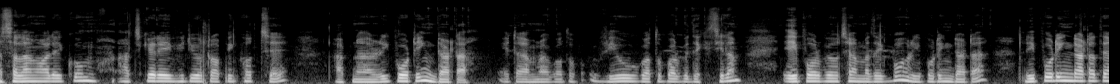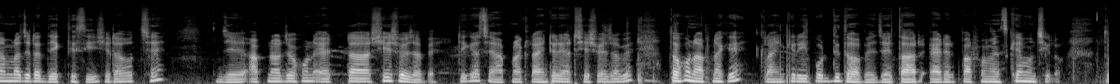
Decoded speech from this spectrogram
আসসালামু আলাইকুম। আজকের এই ভিডিও টপিক হচ্ছে আপনার রিপোর্টিং ডাটা এটা আমরা গত ভিউ গত পর্বে দেখেছিলাম। এই পর্বে হচ্ছে আমরা দেখব রিপোর্টিং ডাটা রিপোর্টিং ডাটাতে আমরা যেটা দেখতেছি সেটা হচ্ছে যে আপনার যখন অ্যাডটা শেষ হয়ে যাবে, ঠিক আছে? আপনার ক্লায়েন্টের অ্যাড শেষ হয়ে যাবে, তখন আপনাকে ক্লায়েন্টকে রিপোর্ট দিতে হবে যে তার অ্যাডের পারফরমেন্স কেমন ছিল। তো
